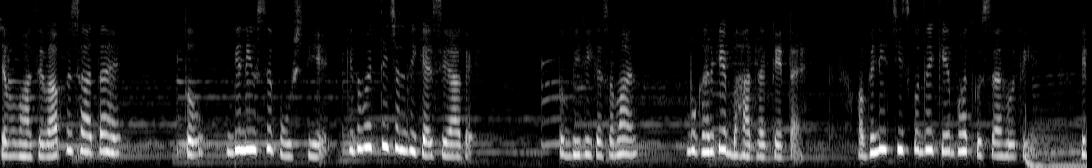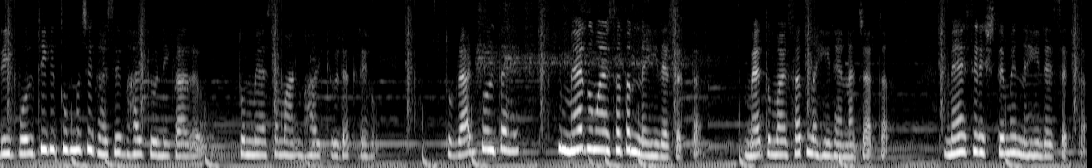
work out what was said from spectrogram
जब वहाँ से वापस आता है तो बिली उससे पूछती है कि तुम इतनी जल्दी कैसे आ गए? तो बिली का सामान वो घर के बाहर रख देता है और बिली इस चीज़ को देख के बहुत गुस्सा होती है। बिली बोलती है कि तुम मुझे घर से बाहर क्यों निकाल रहे हो? तुम मेरा सामान बाहर क्यों रख रहे हो? तो ब्रैड बोलता है कि मैं तुम्हारे साथ अब नहीं रह सकता। मैं तुम्हारे साथ नहीं रहना चाहता। मैं ऐसे रिश्ते में नहीं रह सकता।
